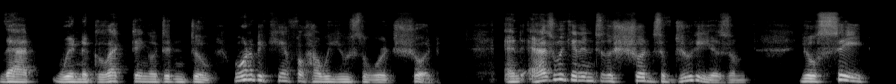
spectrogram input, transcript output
that we're neglecting or didn't do. We want to be careful how we use the word should. And as we get into the shoulds of Judaism, you'll see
